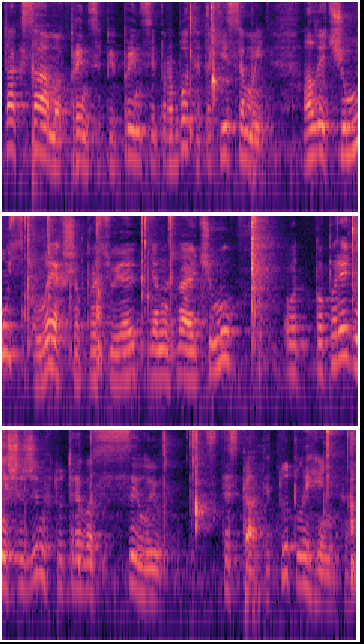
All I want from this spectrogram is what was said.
Так само, в принципі, принцип роботи такий самий. Але чомусь легше працює. Я не знаю чому. От попередній шиджинг тут треба з силою стискати. Тут легенько.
